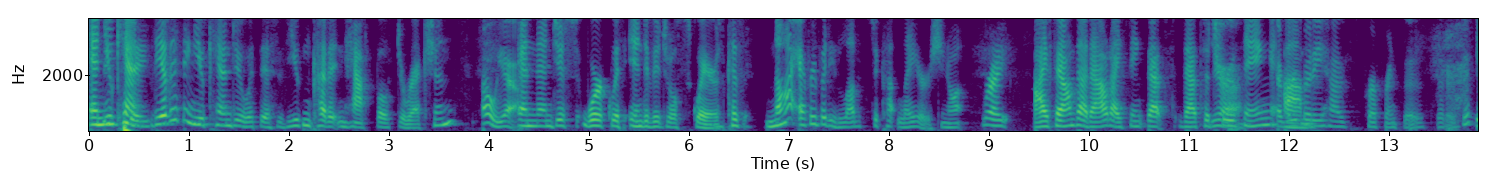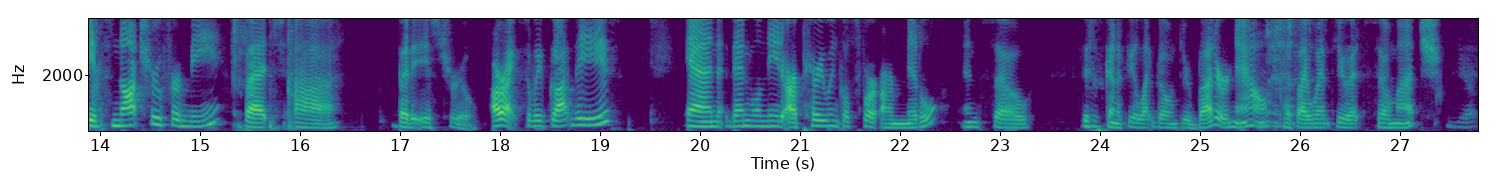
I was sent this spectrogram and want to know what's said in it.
And you can. The other thing you can do with this is you can cut it in half both directions, Oh yeah. and then just work with individual squares because not everybody loves to cut layers. You know, Right. I found that out. I think that's that's a true Yeah, thing. Um, Everybody has preferences that are different. It's not true for me, but uh, but it is true. All right, so we've got these, and then we'll need our periwinkles for our middle. And so this is going to feel like going through butter now because I went through it so much, Yep.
